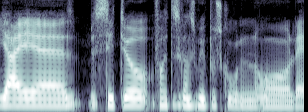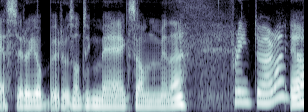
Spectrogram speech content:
jeg eh, sitter jo faktisk ganske mye på skolen og leser og jobber og sånne ting med eksamene mine. Flink du er, da. Ja.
